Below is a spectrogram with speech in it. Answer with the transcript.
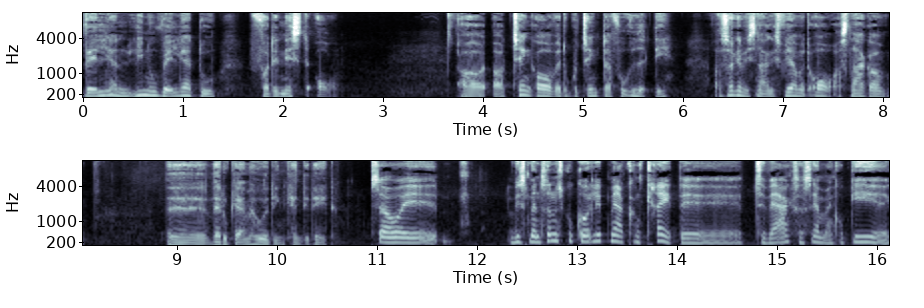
vælger, lige nu vælger du for det næste år. Og, og tænk over, hvad du kunne tænke dig at få ud af det. Og så kan vi snakkes ved om et år og snakke om, øh, hvad du gerne vil have ud af din kandidat. Så øh, hvis man sådan skulle gå lidt mere konkret øh, til værk, så ser man kunne give, øh,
